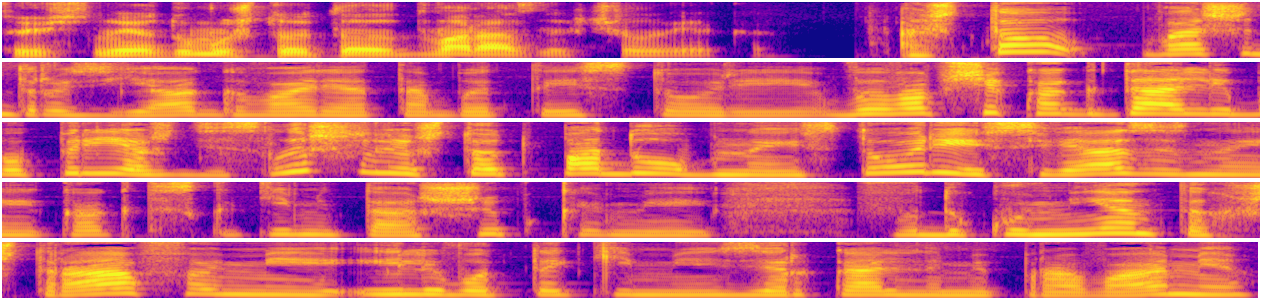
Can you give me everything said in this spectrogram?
То есть, ну, я думаю, что это два разных человека. А что ваши друзья говорят об этой истории? Вы вообще когда-либо прежде слышали что-то подобное истории, связанные как-то с какими-то ошибками в документах, штрафами или вот такими зеркальными правами?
